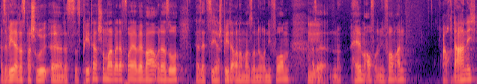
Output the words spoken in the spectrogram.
also weder, dass, Paschul, äh, dass das Peter schon mal bei der Feuerwehr war oder so, er setzt sich ja später auch nochmal so eine Uniform, also einen Helm auf und Uniform an. Auch da nicht.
